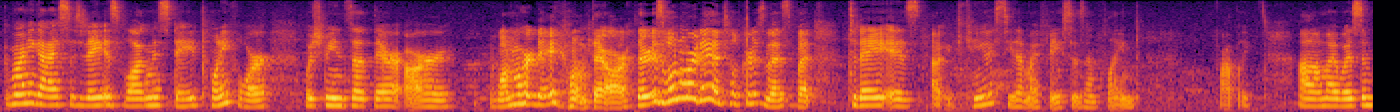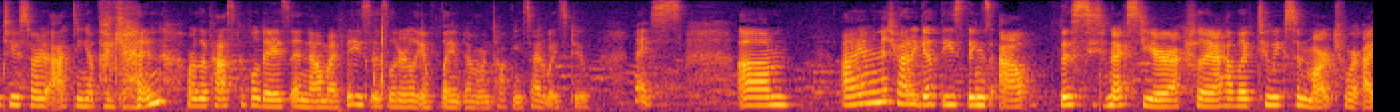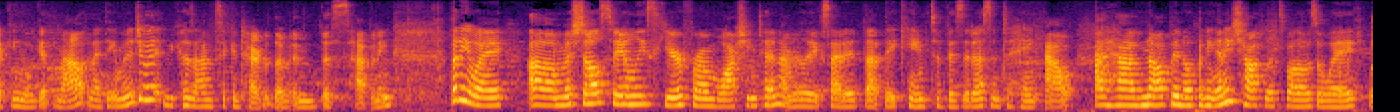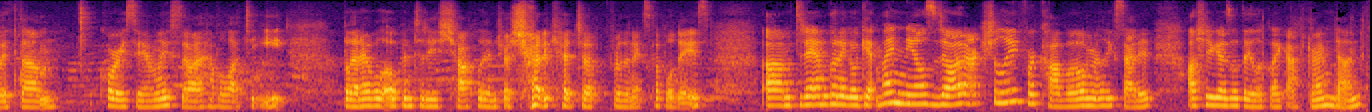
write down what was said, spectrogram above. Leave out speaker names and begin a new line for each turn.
Good morning guys, so today is Vlogmas day 24, which means that there are one more day, well there are, there is one more day until Christmas, but today is, uh, can you guys see that my face is inflamed? Probably. Um, my wisdom tooth started acting up again for the past couple days and now my face is literally inflamed and I'm talking sideways too. Nice. Um, I'm going to try to get these things out this next year actually I have like two weeks in March where I can go get them out and I think I'm gonna do it because I'm sick and tired of them and this happening. But anyway um, Michelle's family's here from Washington. I'm really excited that they came to visit us and to hang out. I have not been opening any chocolates while I was away with um, Corey's family so I have a lot to eat. But I will open today's chocolate and just try to catch up for the next couple days um, today I'm to go get my nails done actually for Cabo. I'm really excited. I'll show you guys what they look like after I'm done.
